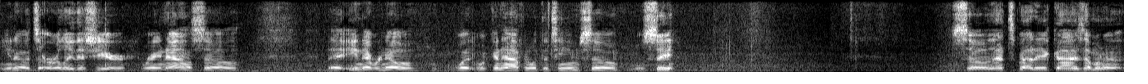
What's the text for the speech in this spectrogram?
you know, it's early this year right now, so you never know what what can happen with the team. So we'll see. So that's about it, guys. I'm gonna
